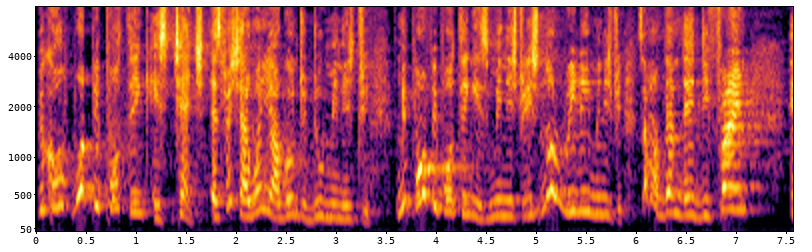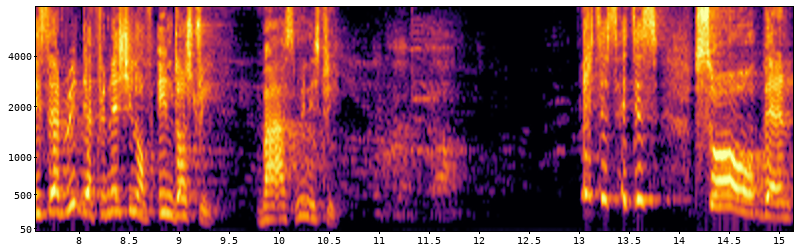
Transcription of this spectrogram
Because what people think is church, especially when you are going to do ministry, what people think is ministry it's not really ministry. Some of them they define it's a redefinition of industry by as ministry. It is, it is. So then,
